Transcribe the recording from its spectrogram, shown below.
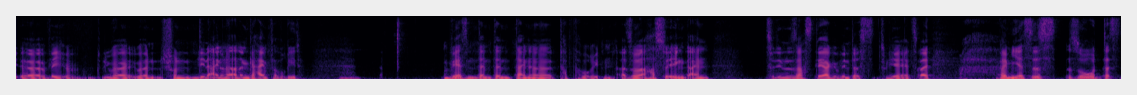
äh, wel, über, über schon den einen oder anderen Geheimfavorit. Mhm. Wer sind denn, denn deine Top-Favoriten? Also hast du irgendeinen, zu dem du sagst, der gewinnt das Turnier jetzt? Weil bei mir ist es so, dass,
